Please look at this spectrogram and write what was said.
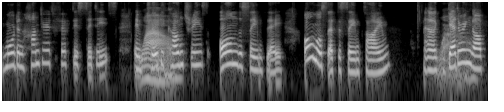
more than 150 cities in wow. 30 countries on the same day, almost at the same time, uh, wow. gathering up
